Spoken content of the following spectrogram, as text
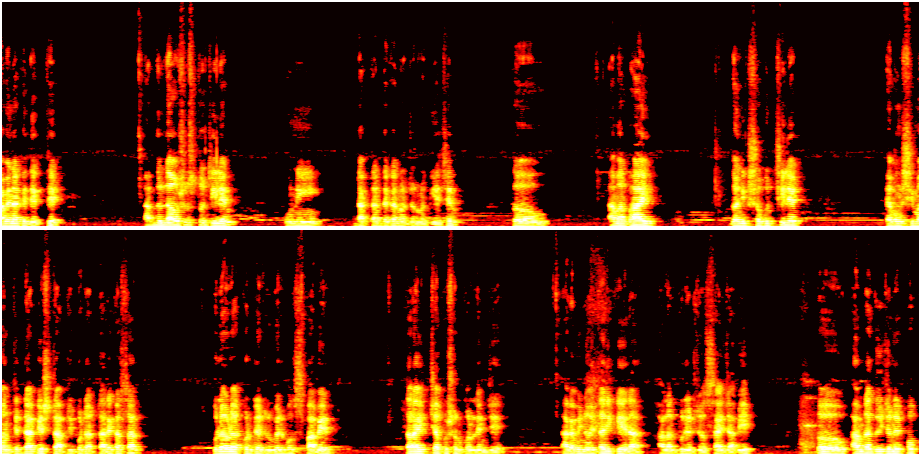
আমেনাকে দেখতে। আব্দুল্লাহ অসুস্থ ছিলেন, উনি ডাক্তার দেখানোর জন্য গিয়েছেন। তো আমার ভাই দৈনিক সবুজ ছিলেন এবং সীমান্তের ডাকে স্টাফ রিপোর্টার তারেক হাসান কুলাউড়ার কন্টেন্ট রুবেল বক্স পাবেন। তারা ইচ্ছা পোষণ করলেন যে আগামী নয় তারিখে এরা আলালপুরের জসায় যাবে। তো আমরা দুইজনের পক্ষ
